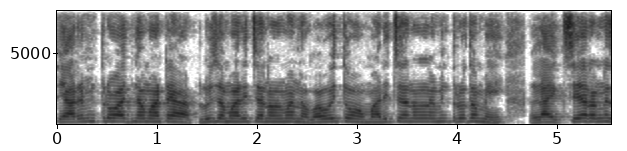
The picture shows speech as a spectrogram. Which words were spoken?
ત્યારે મિત્રો, આજના માટે આટલું જ અમારી ચેનલમાં નવા હોય તો અમારી ચેનલને મિત્રો, તમે લાઇક શેર અને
